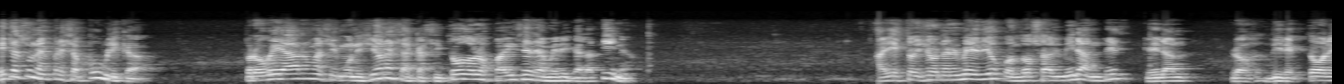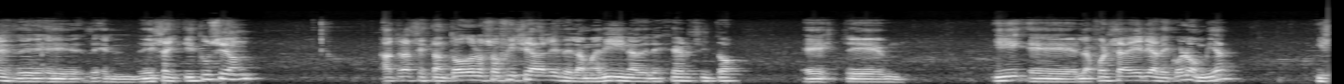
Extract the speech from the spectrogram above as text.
Esta es una empresa pública. Provee armas y municiones a casi todos los países de América Latina. Ahí estoy yo en el medio con dos almirantes, que eran los directores de, eh, esa institución. Atrás están todos los oficiales de la Marina, del Ejército este, y eh, la Fuerza Aérea de Colombia, y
